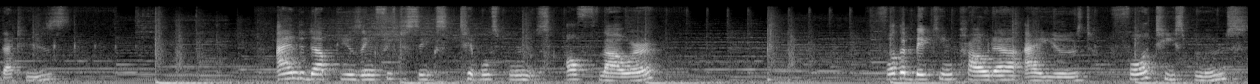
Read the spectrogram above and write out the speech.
that is. I ended up using 56 tablespoons of flour. For the baking powder I used 4 teaspoons.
